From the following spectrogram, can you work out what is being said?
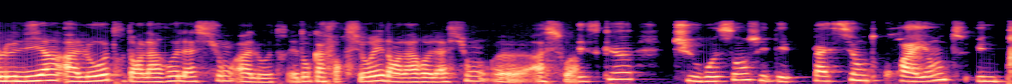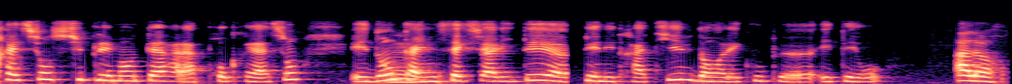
le lien à l'autre, dans la relation à l'autre, et donc a fortiori dans la relation euh, à soi. Est-ce que tu ressens chez tes patientes croyantes une pression supplémentaire à la procréation et donc mm. à une sexualité euh, pénétrative dans les couples euh, hétéros? Alors,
